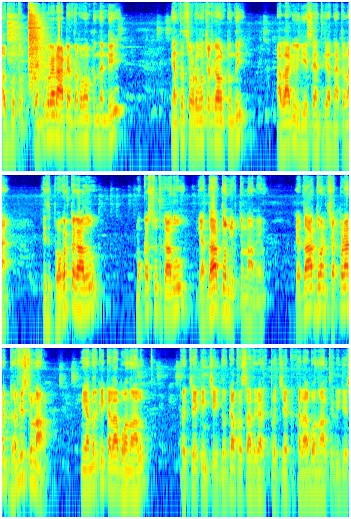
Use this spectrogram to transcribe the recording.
అద్భుతం. చంటి కుర్రాడు ఆట ఎంత బాగుంటుందండి? ఎంత చూడముచ్చటగా ఉంటుంది? అలాగే విజయశాంతి గారి నటన. ఇది పొగడ్త కాదు ముఖస్థుతి కాదు యథార్థం చెప్తున్నాను నేను. యథార్థం అని చెప్పడానికి గర్విస్తున్నాను. మీ అందరికీ కళాబోధనాలు. ప్రత్యేకించి దుర్గాప్రసాద్ గారికి ప్రత్యేక కళాబోధనాలు తెలియజేసుకుంటున్నాను.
